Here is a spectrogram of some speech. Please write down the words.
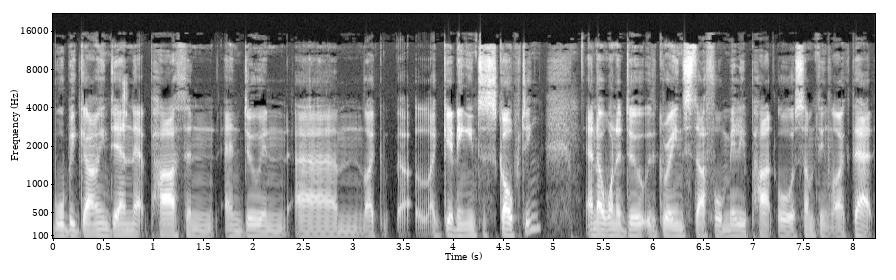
will be going down that path and and doing um like uh, like getting into sculpting, and I want to do it with green stuff or milliput or something like that.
